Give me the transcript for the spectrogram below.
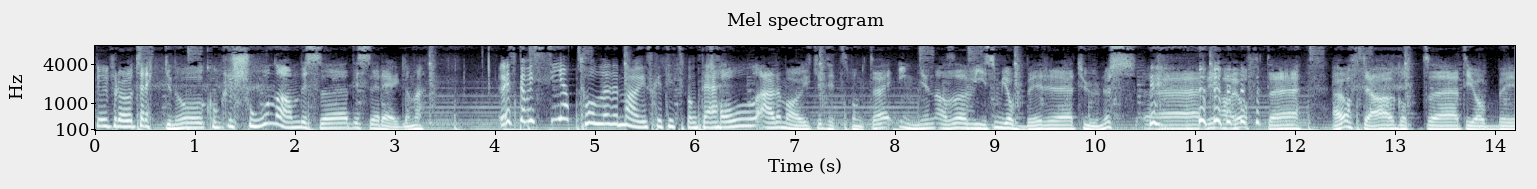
Skal vi prøve å trekke noen konklusjon da, om disse, disse reglene? Skal vi si at tolv er det magiske tidspunktet? Tolv er det magiske tidspunktet. Ingen, altså Vi som jobber eh, turnus, eh, vi har jo ofte jeg er jo ofte jeg har gått eh, til jobb i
